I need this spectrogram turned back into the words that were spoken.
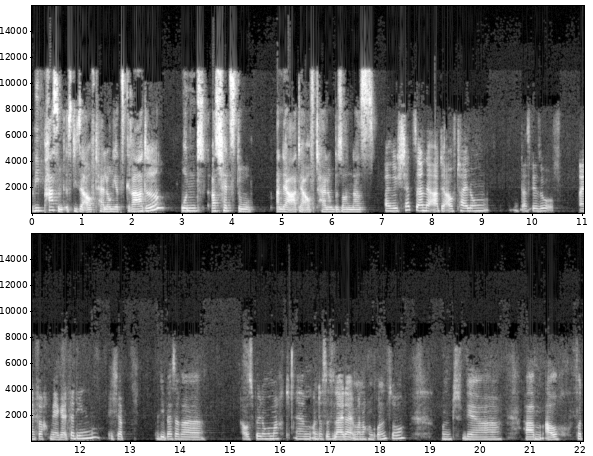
wie passend ist diese Aufteilung jetzt gerade und was schätzt du an der Art der Aufteilung besonders? Also ich schätze an der Art der Aufteilung, dass wir so einfach mehr Geld verdienen. Ich habe die bessere Ausbildung gemacht. Ähm, und das ist leider immer noch ein Grund so. Und wir haben auch vor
